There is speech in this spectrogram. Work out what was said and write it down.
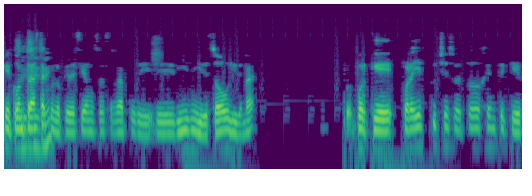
Que contrasta con lo que decíamos hace rato de, de, Disney, de Soul y demás. Porque por ahí escuché sobre todo gente que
